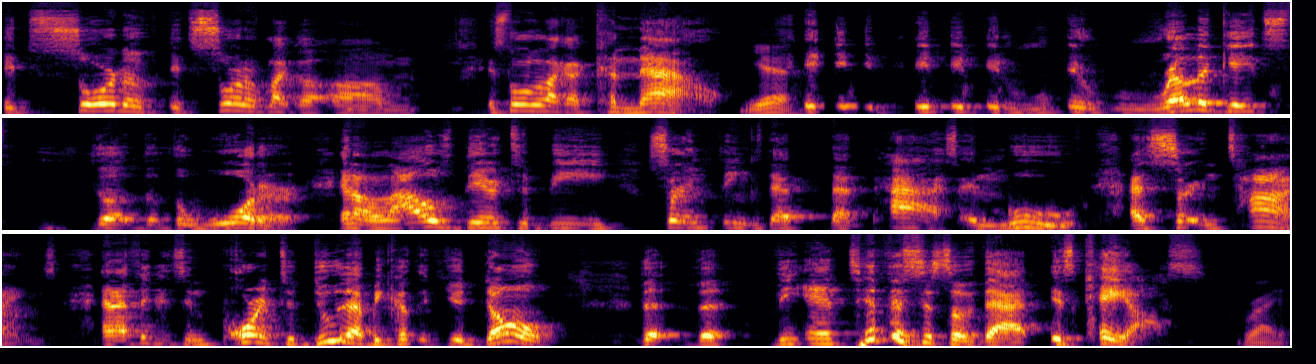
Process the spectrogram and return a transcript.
it's sort of it's sort of like a um it's sort of like a canal yeah. it it it, it, it, it relegates the, the the water and allows there to be certain things that that pass and move at certain times and i think it's important to do that because if you don't the the the antithesis of that is chaos Right.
